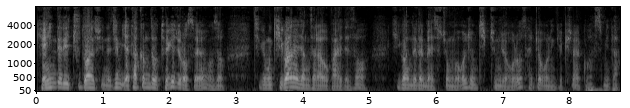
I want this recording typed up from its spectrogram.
개인들이 주도할 수 있는 지금 예탁금도 되게 줄었어요. 그래서 지금은 기관의 장사라고 봐야 돼서 기관들의 매수 종목을 좀 집중적으로 살펴보는 게 필요할 것 같습니다.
